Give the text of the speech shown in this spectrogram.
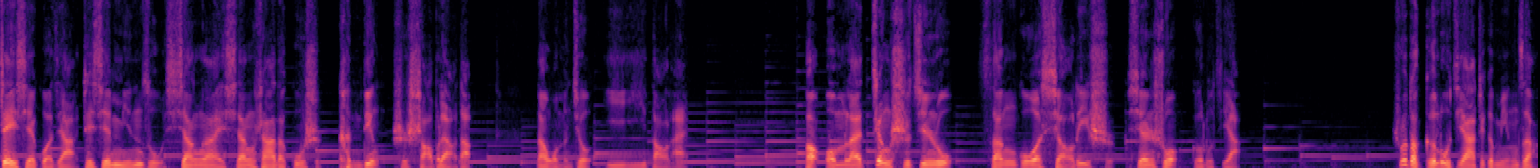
这些国家、这些民族相爱相杀的故事肯定是少不了的。那我们就一一道来。好，我们来正式进入三国小历史。先说格鲁吉亚。说到格鲁吉亚这个名字啊，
